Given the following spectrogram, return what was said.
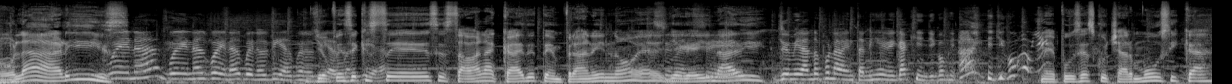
hola Aris. Buenas, buenas, buenas, buenos días, buenos Yo días. pensé que días. ustedes estaban acá desde temprano y no, eh, Sí, llegué y nadie. Yo mirando por la ventana y dije, venga, ¿quién llegó? ¡Ay, llegó Javier! Me puse a escuchar música,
